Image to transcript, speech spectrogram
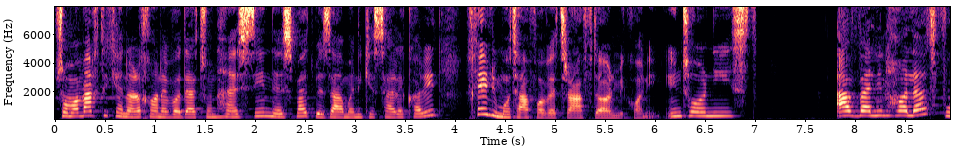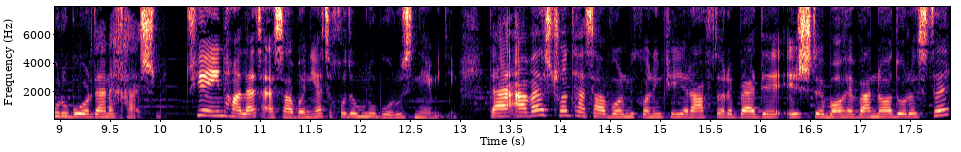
شما وقتی کنار خانوادتون هستین نسبت به زمانی که سر کارید خیلی متفاوت رفتار می‌کنین. اینطور نیست؟ اولین حالت فرو بردن خشمه. توی این حالت عصبانیت خودمون رو بروز نمیدیم. در عوض چون تصور می‌کنیم که یه رفتار بد اشتباه و نادرسته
